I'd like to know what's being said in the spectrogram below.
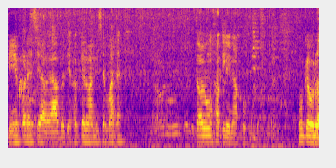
ભીમ પડે છે. હવે આ બધી હકેલવાની છે મારે. તો હવે હું હકલી નાખું. હું કેવું રોજ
